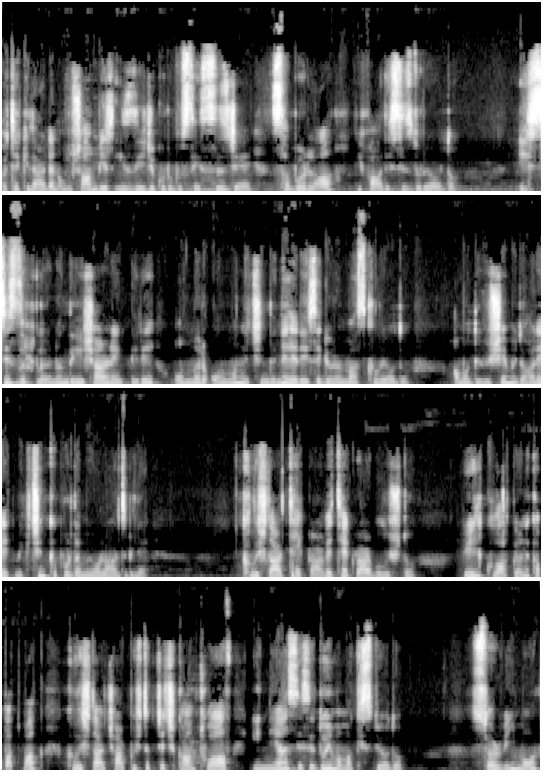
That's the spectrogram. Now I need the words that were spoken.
Ötekilerden oluşan bir izleyici grubu sessizce, sabırla, ifadesiz duruyordu. Eşsiz zırhlarının değişen renkleri onları ormanın içinde neredeyse görünmez kılıyordu. Ama dövüşe müdahale etmek için kıpırdamıyorlardı bile. Kılıçlar tekrar ve tekrar buluştu. Will kulaklarını kapatmak, kılıçlar çarpıştıkça çıkan tuhaf, inleyen sesi duymamak istiyordu. Sir Wilmore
